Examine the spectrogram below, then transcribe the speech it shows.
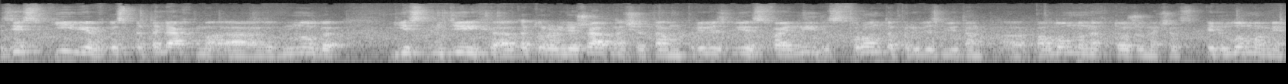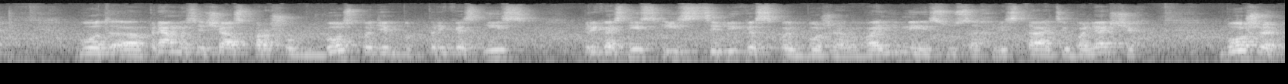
Здесь в Киеве, в госпиталях а, много есть людей, а, которые лежат, значит, там привезли с войны, с фронта привезли, там поломанных тоже, значит, с переломами. Вот прямо сейчас прошу, Господи, прикоснись, прикоснись и исцели, Господь Боже, во имя Иисуса Христа, этих болящих. Боже,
